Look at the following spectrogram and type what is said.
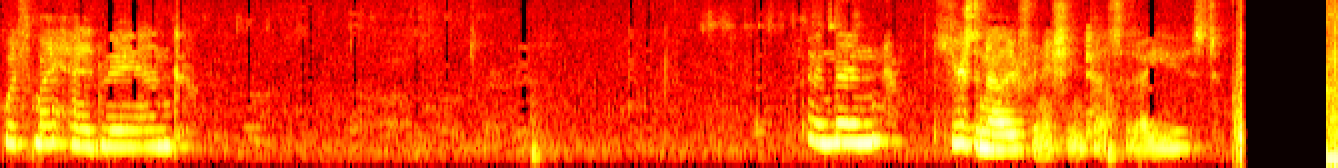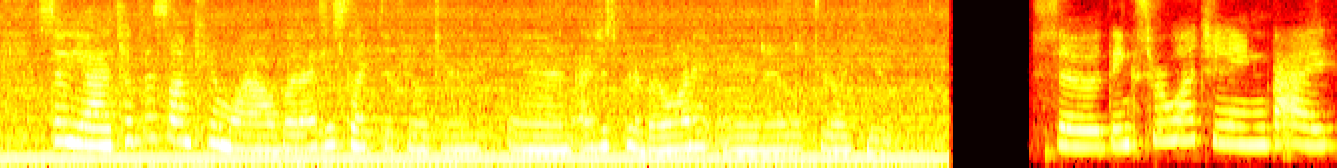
with my headband. And then here's another finishing touch that I used. So yeah, I took this on CamWow, but I just like the filter, and I just put a bow on it, and it looked really cute. So thanks for watching, bye!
